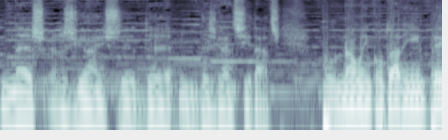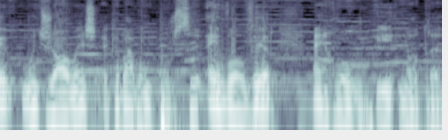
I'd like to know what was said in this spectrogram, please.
nas regiões de, das grandes cidades. Por não encontrarem emprego, muitos jovens acabavam por se envolver em roubo e noutra,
